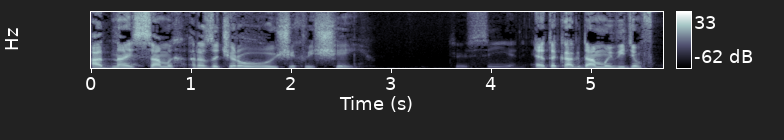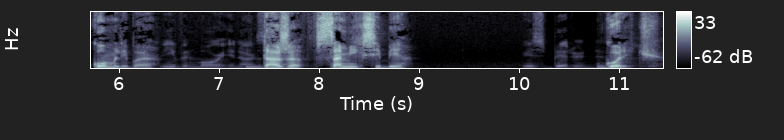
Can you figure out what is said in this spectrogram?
Одна из самых разочаровывающих вещей Это когда мы видим в ком-либо, даже в самих себе, горечь.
